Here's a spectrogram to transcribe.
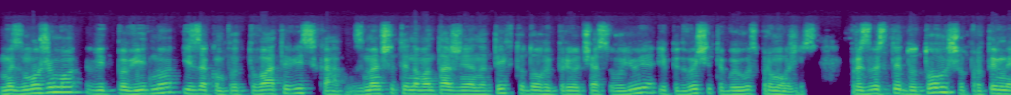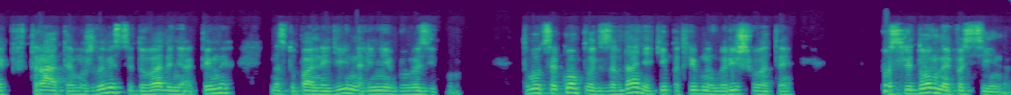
ми зможемо відповідно і закомплектувати війська, зменшити навантаження на тих, хто довгий період часу воює, і підвищити бойову спроможність, призвести до того, що противник втратить можливості доведення активних наступальних дій на лінії зіткнення. Тому це комплекс завдань, які потрібно вирішувати послідовно і постійно.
